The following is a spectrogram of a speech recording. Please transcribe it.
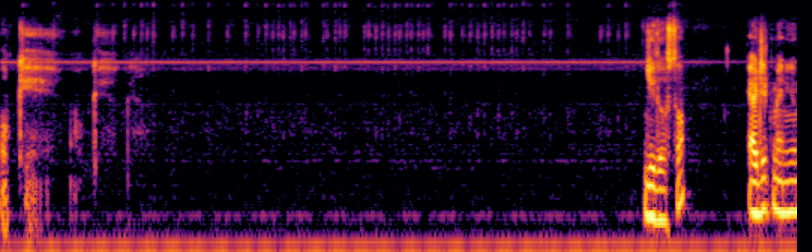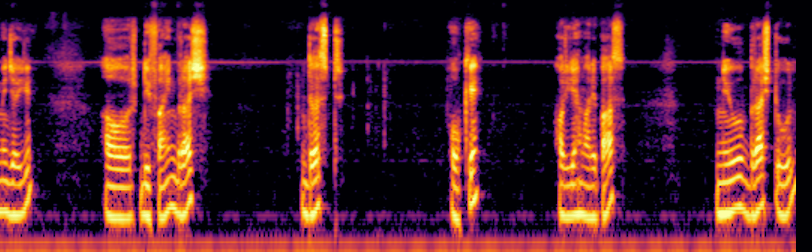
ओके ओके जी दोस्तों एडिट मेन्यू में जाइए और डिफाइन ब्रश, डस्ट, ओके, और ये हमारे पास न्यू ब्रश टूल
